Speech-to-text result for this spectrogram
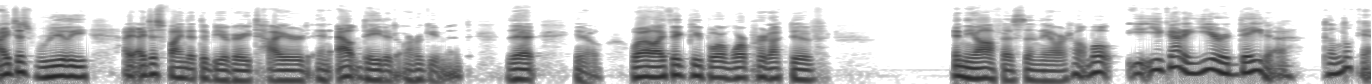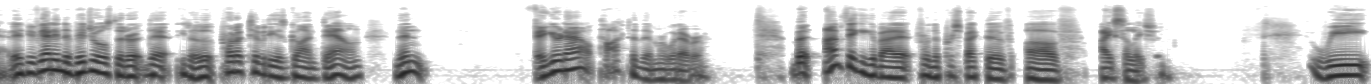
I just really, I, I just find that to be a very tired and outdated argument that, you know, well, I think people are more productive in the office than they are at home. Well, you got a year of data to look at. If you've got individuals that are, that, you know, productivity has gone down, then figure it out, talk to them or whatever. But I'm thinking about it from the perspective of isolation. We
